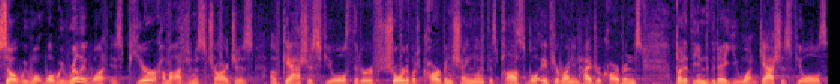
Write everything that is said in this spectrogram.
So we want, what we really want is pure homogeneous charges of gaseous fuels that are as short of a carbon chain length as possible if you're running hydrocarbons. But at the end of the day, you want gaseous fuels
